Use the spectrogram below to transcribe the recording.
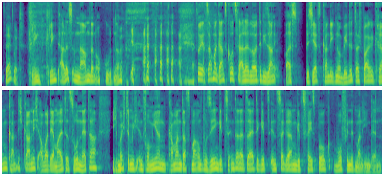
Sehr gut. Klingt, klingt alles im Namen dann auch gut, ne? so, jetzt sag mal ganz kurz für alle Leute, die sagen, was, bis jetzt kannte ich nur Belitzer-Spargel, Creme kannte ich gar nicht, aber der Malte ist so netter. Ich möchte mich informieren. Kann man das mal irgendwo sehen? Gibt es Internetseite, gibt es Instagram, gibt es Facebook? Wo findet man ihn denn?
